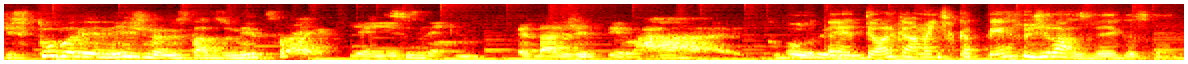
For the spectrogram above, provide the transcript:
de estudo alienígena nos Estados Unidos, Fraga. E aí eles Sim. têm pedaço GT lá. Pô, isso. te- teoricamente fica perto de Las Vegas, cara.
